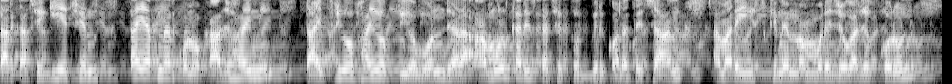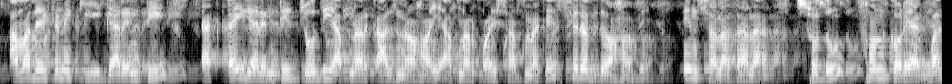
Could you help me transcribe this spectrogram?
তার কাছে গিয়েছেন, তাই আপনার কোনো কাজ হয়নি। তাই প্রিয় ভাই ও প্রিয় বোন, যারা আমলকারীর কাছে তদবির করাতে চান, আমার এই স্ক্রিনের নম্বরে যোগাযোগ করুন। আমাদের এখানে কি গ্যারেন্টি? একটাই গ্যারেন্টি, যদি আপনার কাজ না হয়, আপনার পয়সা আপনাকে ফেরত দেওয়া হবে। ইনশাল্লাহ তালা শুধু ফোন করে একবার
